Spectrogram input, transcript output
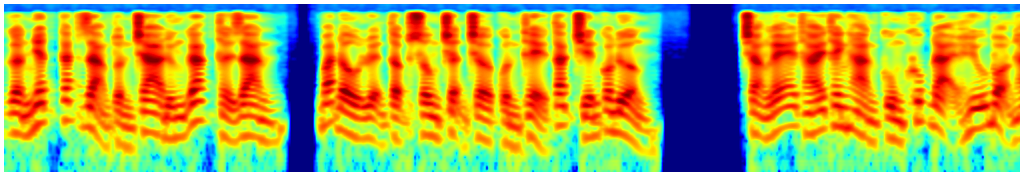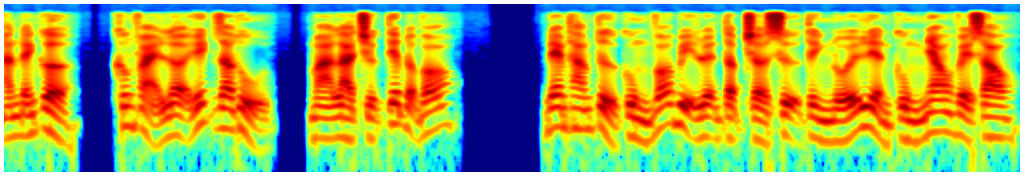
gần nhất cắt giảm tuần tra đứng gác thời gian, bắt đầu luyện tập sông trận chờ quần thể tác chiến con đường. Chẳng lẽ Thái Thanh Hàn cùng khúc đại hữu bọn hắn đánh cờ, không phải lợi ích giao thủ, mà là trực tiếp động võ. Đem tham tử cùng võ bị luyện tập chờ sự tình nối liền cùng nhau về sau,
